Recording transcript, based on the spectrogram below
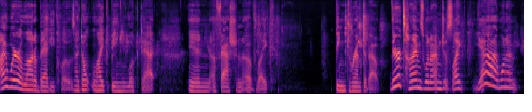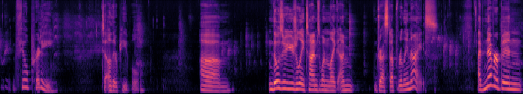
I wear a lot of baggy clothes. I don't like being looked at in a fashion of like being dreamt about. There are times when I'm just like, yeah, I want to feel pretty to other people. Um, those are usually times when like I'm dressed up really nice. I've never been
